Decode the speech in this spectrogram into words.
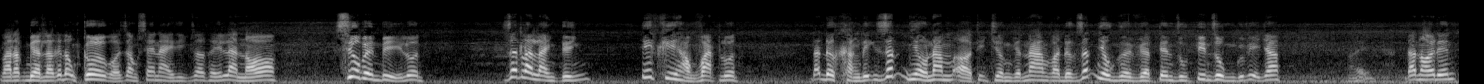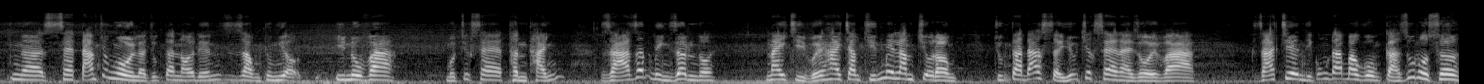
Và đặc biệt là cái động cơ của dòng xe này thì chúng ta thấy là nó siêu bền bỉ luôn. Rất là lành tính Ít khi hỏng vặt luôn. Đã được khẳng định rất nhiều năm ở thị trường Việt Nam Và được rất nhiều người Việt tên dùng tin dùng quý vị nhá. Đấy. Đã nói đến uh, xe 8 chỗ ngồi là chúng ta nói đến dòng thương hiệu Innova Một chiếc xe thần thánh Giá rất bình dân thôi. Nay chỉ với 295 triệu đồng Chúng ta đã sở hữu chiếc xe này rồi Và giá trên thì cũng đã bao gồm cả rút hồ sơ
